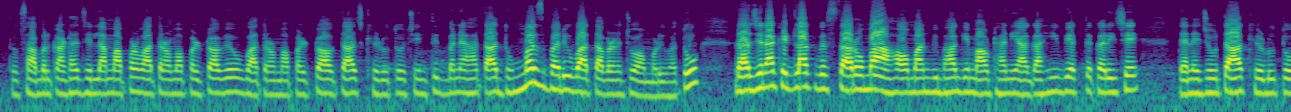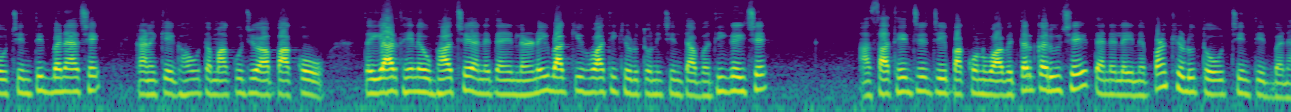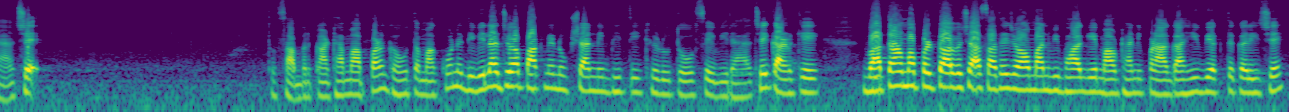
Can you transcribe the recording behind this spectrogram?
તો સાબરકાંઠા જિલ્લામાં પણ વાતાવરણમાં પલટો આવ્યો. વાતાવરણમાં પલટો આવતા જ ખેડૂતો ચિંતિત બન્યા હતા. ધુમ્મસભર્યું વાતાવરણ જોવા મળ્યું હતું. રાજ્યના કેટલાક વિસ્તારોમાં હવામાન વિભાગે માવઠાની આગાહી વ્યક્ત કરી છે. તેને જોતા ખેડૂતો ચિંતિત બન્યા છે. કારણ કે ઘઉં, તમાકુ જેવા પાકો તૈયાર થઈને ઊભા છે અને તેની લણણી બાકી હોવાથી ખેડૂતોની ચિંતા વધી ગઈ છે. આ સાથે જ જે પાકોનું વાવેતર કર્યું છે તેને લઈને પણ ખેડૂતો ચિંતિત બન્યા છે. તો સાબરકાંઠામાં પણ ઘઉં, તમાકુ અને દિવેલા જેવા પાકને નુકસાનની ભીતિ ખેડૂતો સેવી રહ્યા છે કારણ કે વાતાવરણમાં પલટો આવ્યો છે. આ સાથે જ હવામાન વિભાગે માવઠાની પણ આગાહી વ્યક્ત કરી છે.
